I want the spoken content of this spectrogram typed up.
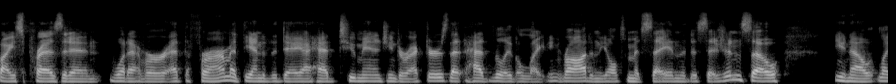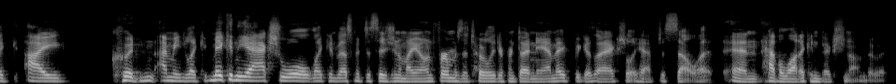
vice president, whatever at the firm. At the end of the day, I had two managing directors that had really the lightning rod and the ultimate say in the decision. So, you know, like I couldn't, I mean, like making the actual like investment decision in my own firm is a totally different dynamic because I actually have to sell it and have a lot of conviction onto it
